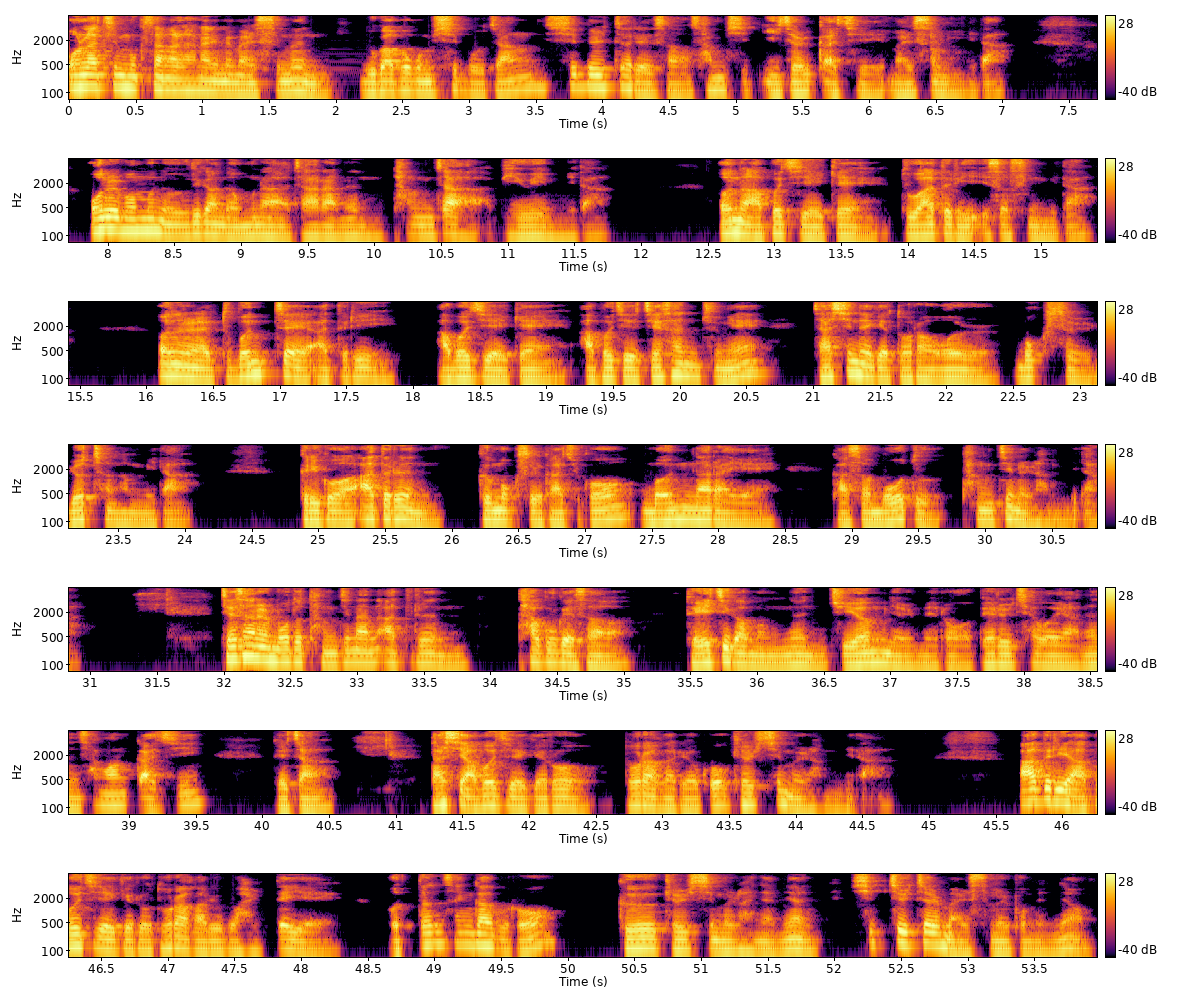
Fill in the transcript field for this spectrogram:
오늘 아침 묵상할 하나님의 말씀은 누가복음 15장 11절에서 32절까지 말씀입니다. 오늘 본문은 우리가 너무나 잘 아는 탕자 비유입니다. 어느 아버지에게 두 아들이 있었습니다. 어느 날 두 번째 아들이 아버지에게 아버지의 재산 중에 자신에게 돌아올 몫을 요청합니다. 그리고 아들은 그 몫을 가지고 먼 나라에 가서 모두 탕진을 합니다. 재산을 모두 탕진한 아들은 타국에서 돼지가 먹는 쥐염 열매로 배를 채워야 하는 상황까지 되자 다시 아버지에게로 돌아가려고 결심을 합니다. 아들이 아버지에게로 돌아가려고 할 때에 어떤 생각으로 그 결심을 하냐면 17절 말씀을 보면요.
